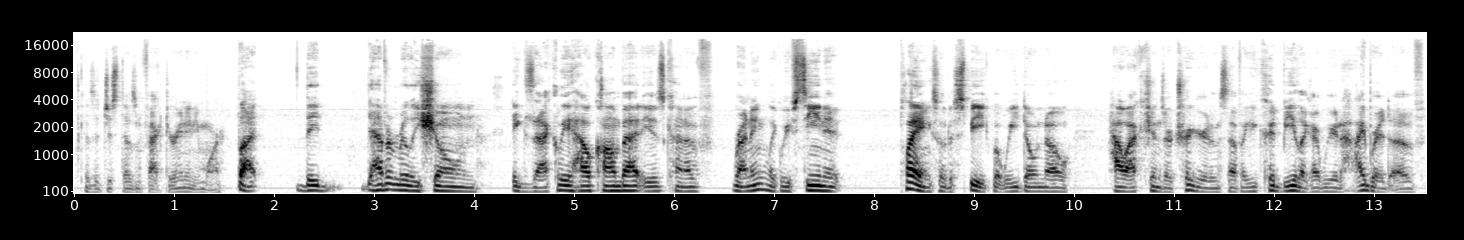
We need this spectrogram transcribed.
because it just doesn't factor in anymore. But they haven't really shown exactly how combat is kind of running. Like we've seen it playing, so to speak, but we don't know how actions are triggered and stuff. Like it could be like a weird hybrid of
